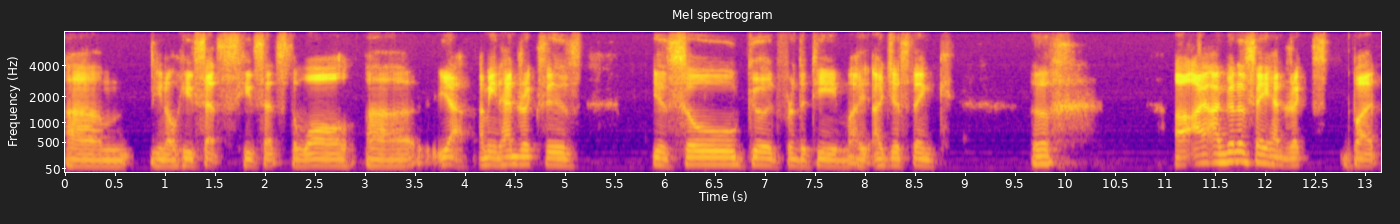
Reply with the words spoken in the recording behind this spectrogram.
Um, you know, he sets he sets the wall. Uh, yeah, I mean Hendricks is is so good for the team. I I just think. Uh, I I'm gonna say Hendricks, but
